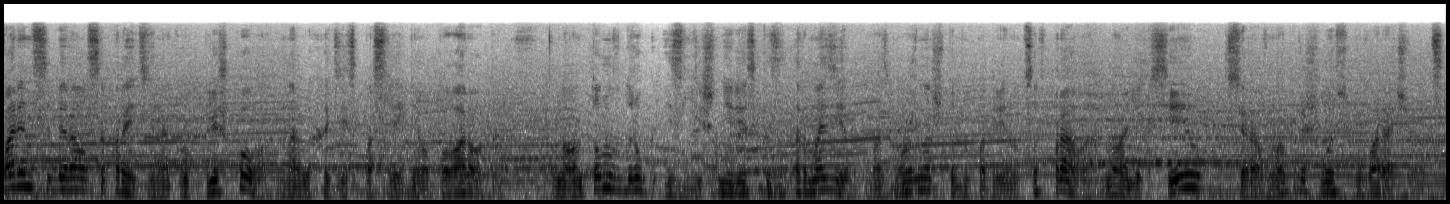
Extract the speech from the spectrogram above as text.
Парень собирался пройти на круг Плешкова на выходе из последнего поворота, но Антон вдруг излишне резко затормозил, возможно, чтобы подвинуться вправо, но Алексею все равно пришлось уворачиваться.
